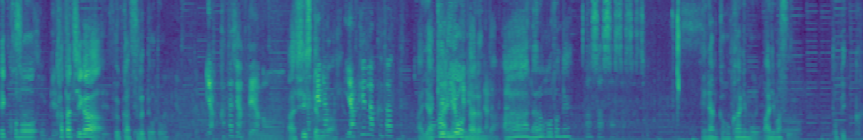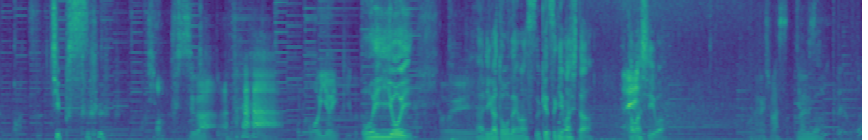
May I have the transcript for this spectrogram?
えこの形が復活するってこと？いや型じゃなくてあのあシステムが？焼けなく焼けなくなってあ焼けるようになるんだ。ああなるほどね。そうそうそうそうそうえなんか他にもあります？トピック。チップス。チップスがあおいおい。おいおい。ありがとうございます。受け継ぎました。魂は。お願いします。え本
